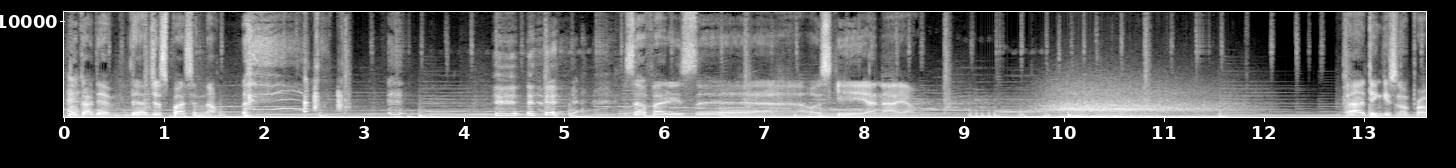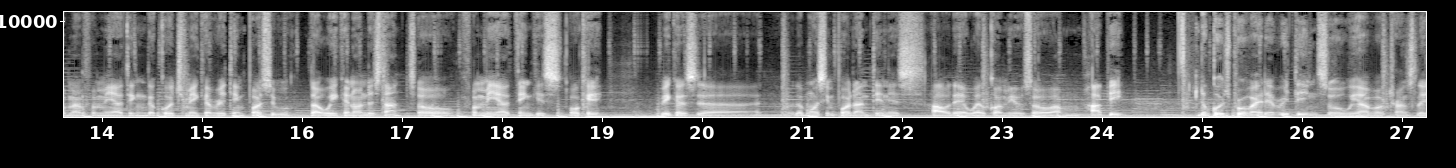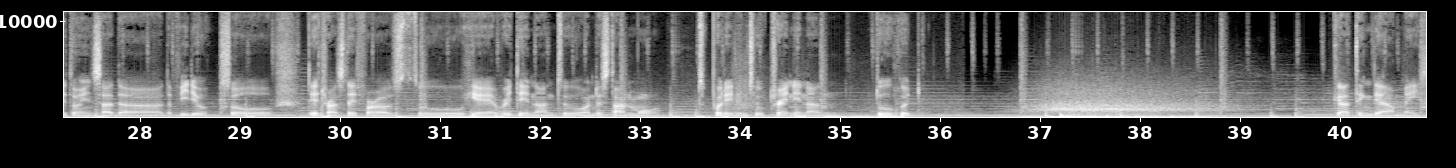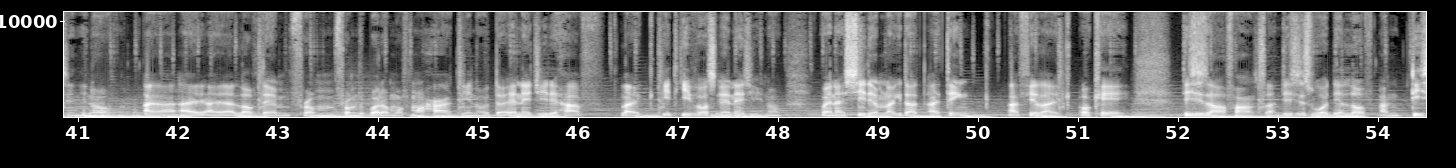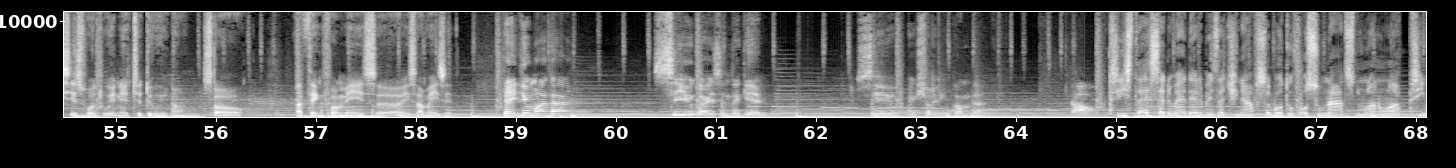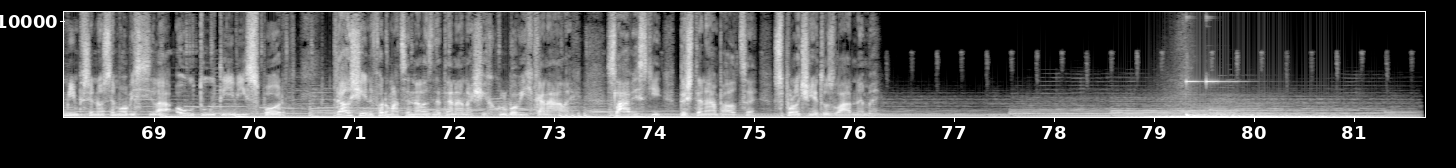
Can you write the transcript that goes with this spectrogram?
Look at them; they are just passing now. Zafeiris, uh, Oski, and I am. I think it's no problem for me. I think the coach make everything possible that we can understand. So for me, I think it's okay because uh, the most important thing is how they welcome you. So I'm happy. The coach provide everything, so we have a translator inside the, the video. So they translate for us to hear everything and to understand more, to put it into training and do good. I think they're amazing. You know, I, I, I love them from from the bottom of my heart. You know, the energy they have, like it gives us energy. You know, when I see them like that, I think I feel like okay, this is our fans and this is what they love and this is what we need to do. You know, so I think for me it's uh, it's amazing. Thank you, my guy. See you guys in the game. See you. Make sure you come there. Třísté sedmé derby začíná v sobotu v 18.00. Přímým přenosem ho vysílá O2 TV Sport. Další informace naleznete na našich klubových kanálech. Slávisti, držte nám palce, společně to zvládneme.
